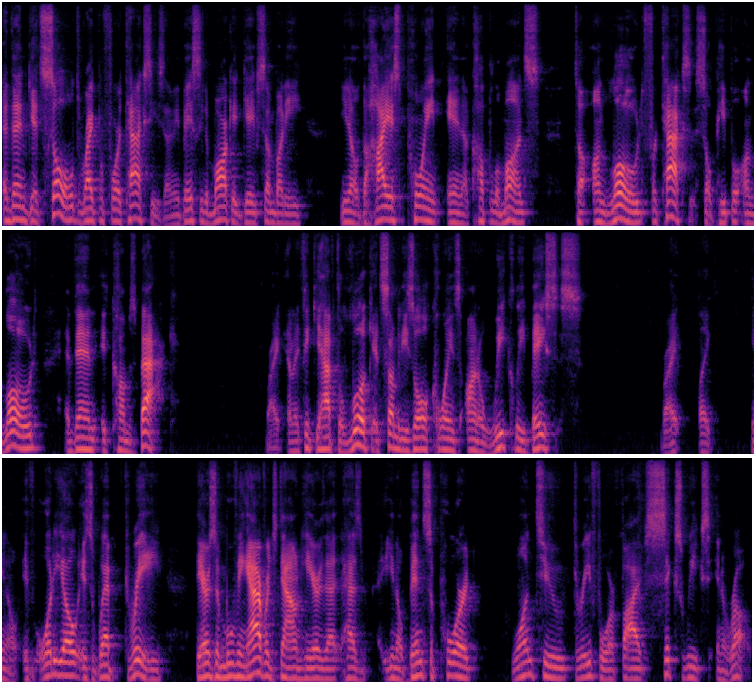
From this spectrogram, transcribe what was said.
and then get sold right before tax season. I mean, basically, the market gave somebody, you know, the highest point in a couple of months to unload for taxes. So people unload and then it comes back. Right. And I think you have to look at some of these altcoins on a weekly basis. Right. Like, you know, if audio is Web3, there's a moving average down here that has, you know, been support one, two, three, four, five, six weeks in a row.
